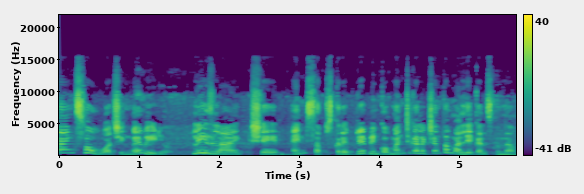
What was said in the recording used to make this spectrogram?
Thanks for watching my video please like share and subscribe రేపు ఇంకో మంచి కలెక్షన్తో మళ్ళీ కలుసుకుందాం.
